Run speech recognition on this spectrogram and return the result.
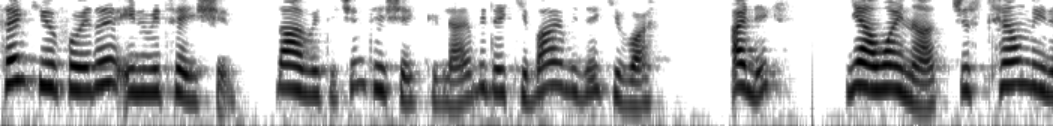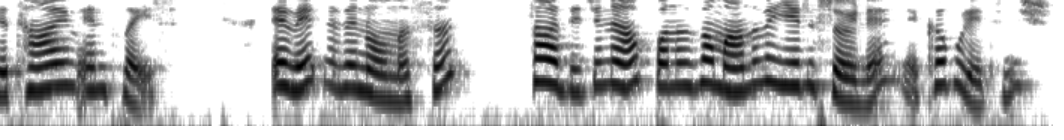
Thank you for the invitation. Davet için teşekkürler. Bir de kibar bir de kibar. Alex, yeah why not? Just tell me the time and place. Evet neden olmasın? Sadece ne yap? Bana zamanı ve yeri söyle. E, kabul etmiş.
